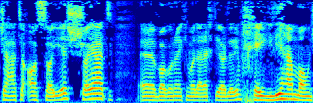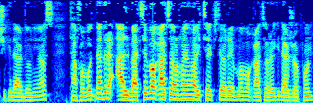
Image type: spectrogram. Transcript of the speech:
جهت آسایش شاید واگنایی که ما در اختیار داریم خیلی هم با اون که در دنیاست تفاوت نداره. البته با قطارهای های تک داره. ما با قطارهایی که در ژاپن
